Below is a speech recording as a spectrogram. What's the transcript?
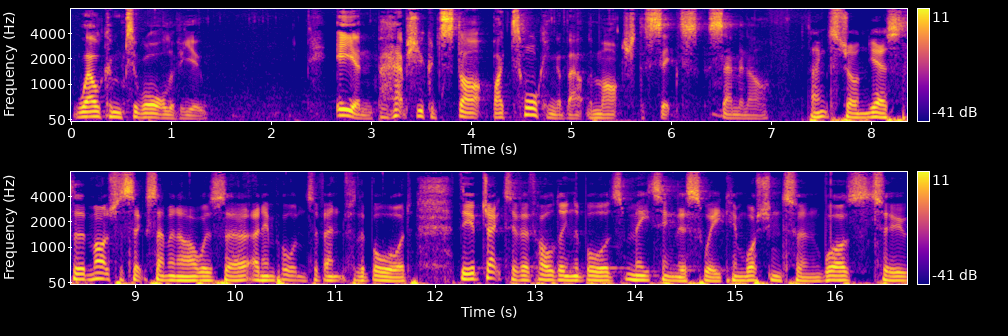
Welcome to all of you. Ian, perhaps you could start by talking about the March the 6th seminar. Thanks, John. Yes, the March the 6th seminar was uh, an important event for the board. The objective of holding the board's meeting this week in Washington was to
